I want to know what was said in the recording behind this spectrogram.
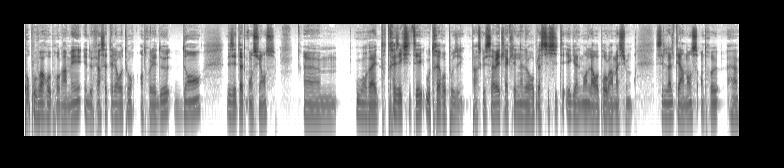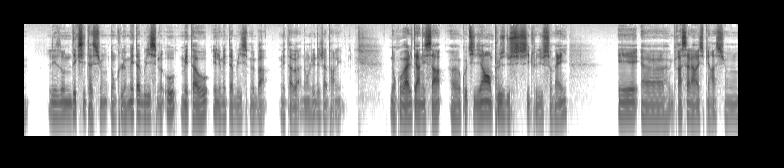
pour pouvoir reprogrammer et de faire cet aller-retour entre les deux dans des états de conscience euh, où on va être très excité ou très reposé. Parce que ça va être la clé de la neuroplasticité également de la reprogrammation. C'est l'alternance entre euh, les zones d'excitation, donc le métabolisme haut, méta-haut, et le métabolisme bas, méta-bas, dont j'ai déjà parlé. Donc on va alterner ça euh, au quotidien en plus du cycle du sommeil. Et grâce à la respiration,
